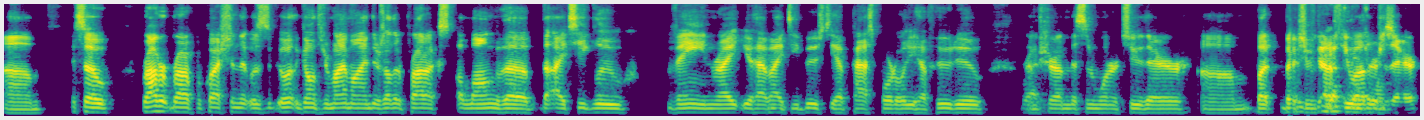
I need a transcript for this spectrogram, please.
Um, so Robert brought up a question that was going through my mind. There's other products along the the IT glue vein, right? You have Mhm. IT Boost, you have Passportal, you have Hudu. I'm sure I'm missing one or two there, um, but but you've got a few others there.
